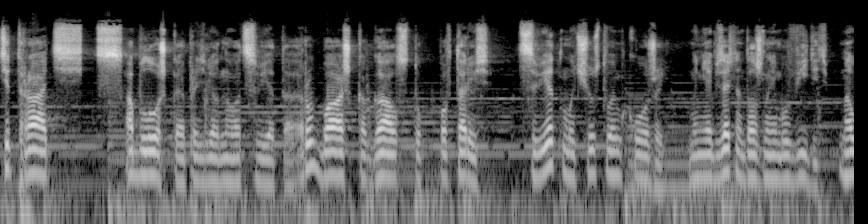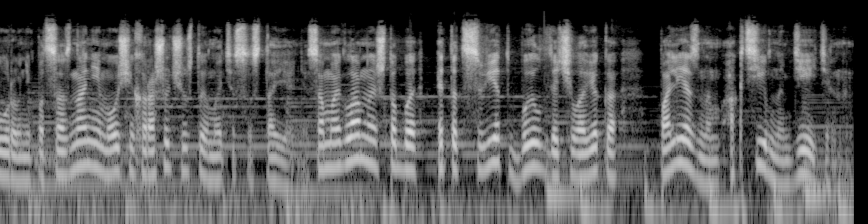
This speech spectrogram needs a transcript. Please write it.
тетрадь с обложкой определенного цвета, рубашка, галстук. Повторюсь, Цвет мы чувствуем кожей. Мы не обязательно должны его видеть. На уровне подсознания мы очень хорошо чувствуем эти состояния. Самое главное, чтобы этот цвет был для человека полезным, активным, деятельным.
